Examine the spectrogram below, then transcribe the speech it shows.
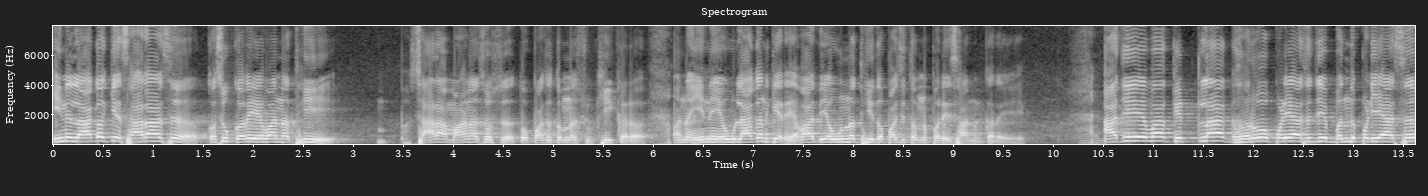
એને લાગે કે સારા છે, કશું કરે એવા નથી. સારા માણસો છે તો પાછું તમને સુખી કરે. અને એને એવું લાગે ને કે રહેવા દેવું નથી, તો પાછી તમને પરેશાન કરે. આજે એવા કેટલા ઘરો પડ્યા છે જે બંધ પડ્યા છે,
